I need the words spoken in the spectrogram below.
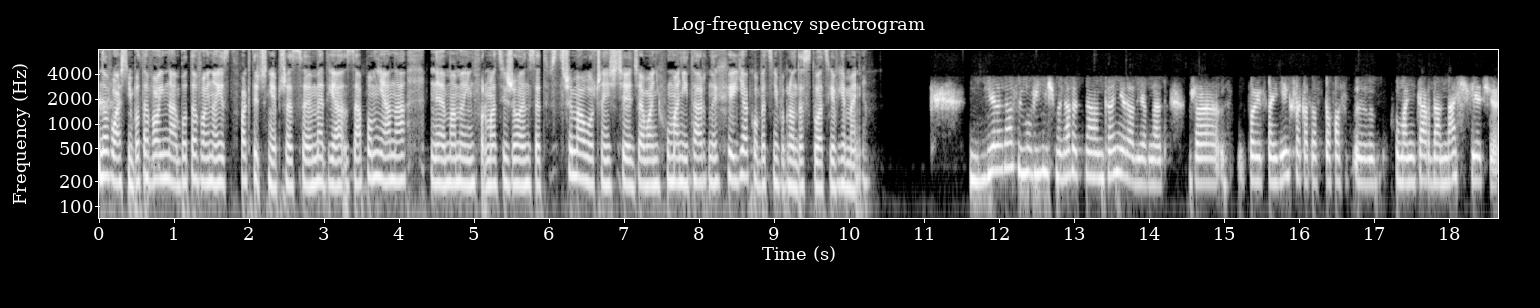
No właśnie, bo ta wojna, bo ta wojna jest faktycznie przez media zapomniana. Mamy informację, że ONZ wstrzymało część działań humanitarnych. Jak obecnie wygląda sytuacja w Jemenie? Wiele razy mówiliśmy, nawet na antenie Radia Wnet, że to jest największa katastrofa y, humanitarna na świecie,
